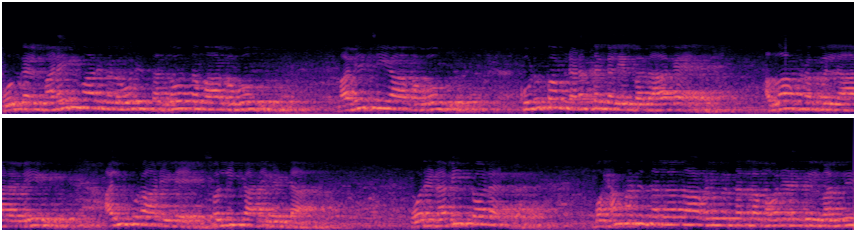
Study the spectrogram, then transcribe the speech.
உங்கள் மனைவிமார்களோடு சந்தோஷமாகவும் மகிழ்ச்சியாகவும் குடும்பம் நடத்துங்கள் என்பதாக அல்லாஹ் ரபுல் ஆலமீன் அல் குரானிலே சொல்லி காட்டுகின்றார். ஒரு நபி தோழர் முகமது சல்லா அலைஹி செல்லம் அவரிடத்தில் வந்து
